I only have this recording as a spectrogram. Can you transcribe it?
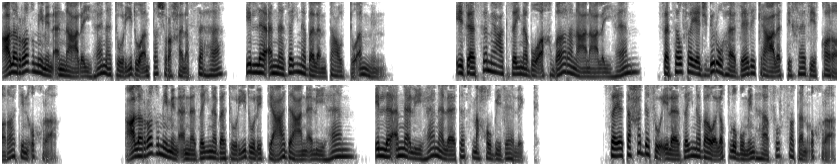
على الرغم من أن عليهان تريد أن تشرح نفسها إلا أن زينب لم تعد تؤمن. إذا سمعت زينب أخبارا عن عليهان فسوف يجبرها ذلك على اتخاذ قرارات أخرى. على الرغم من أن زينب تريد الابتعاد عن أليهان إلا أن أليهان لا تسمح بذلك. سيتحدث إلى زينب ويطلب منها فرصة أخرى.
